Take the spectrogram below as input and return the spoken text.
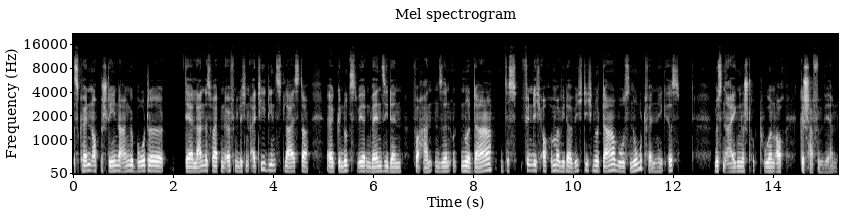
Es können auch bestehende Angebote der landesweiten öffentlichen IT-Dienstleister äh, genutzt werden, wenn sie denn vorhanden sind. Und nur da, das finde ich auch immer wieder wichtig, nur da, wo es notwendig ist, müssen eigene Strukturen auch geschaffen werden.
